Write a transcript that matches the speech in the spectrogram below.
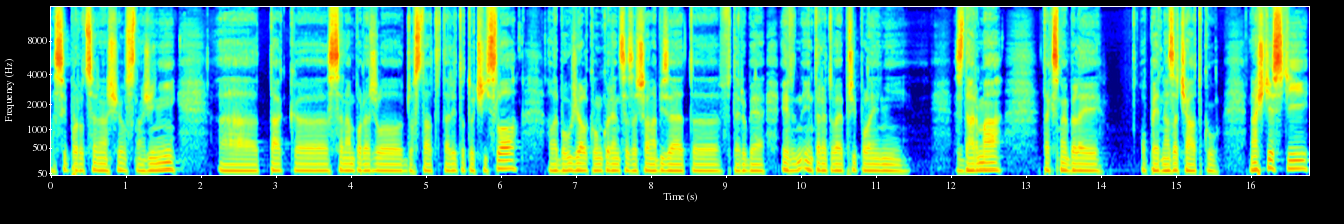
asi po roce našeho snažení tak eh, se nám podařilo dostat tady toto číslo, ale bohužel konkurence začala nabízet eh, v té době internetové připojení zdarma, tak jsme byli opět na začátku. Naštěstí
